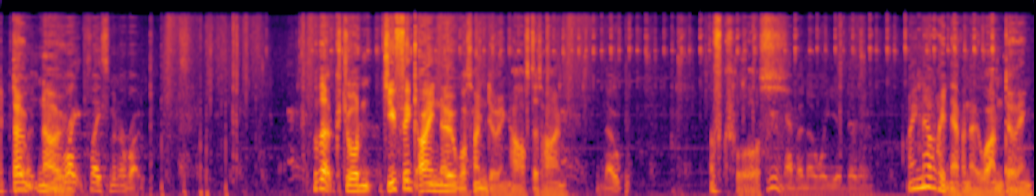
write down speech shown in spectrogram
I don't know. Great placement of rope. Look, Jordan, do you think I know what I'm doing half the time? Nope. Of course. You never know what you're doing. I know I never know what I'm doing.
